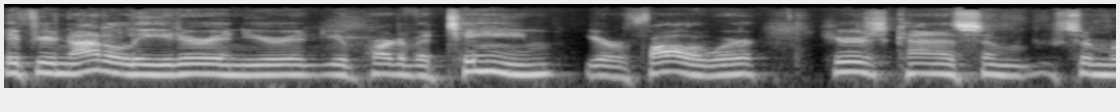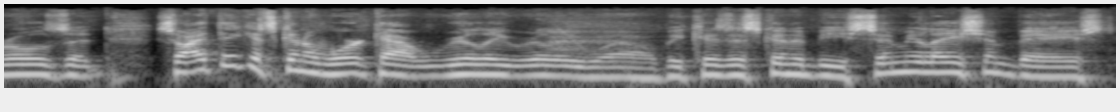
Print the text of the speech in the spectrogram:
if you're not a leader and you're in, you're part of a team, you're a follower. Here's kind of some some rules that. So I think it's going to work out really really well because it's going to be simulation based.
